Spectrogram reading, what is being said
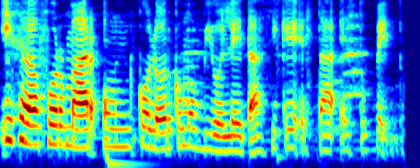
y se va a formar un color como violeta. Así que está estupendo.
